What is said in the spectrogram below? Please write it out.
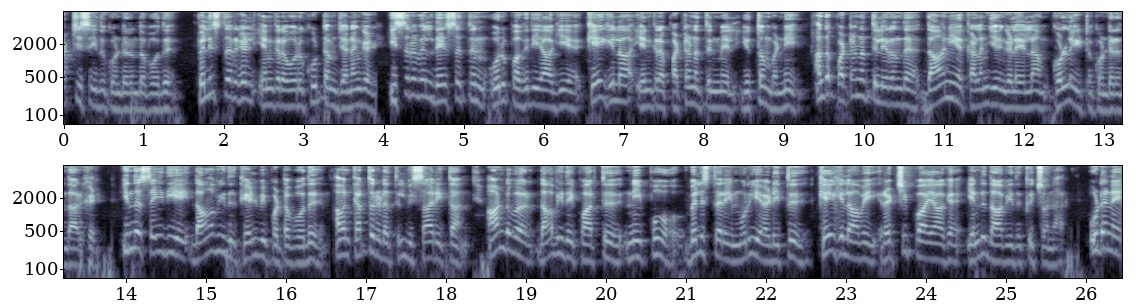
ஆட்சி செய்து கொண்டிருந்த போது பெலிஸ்தர்கள் என்கிற ஒரு கூட்டம் ஜனங்கள் இஸ்ரேவேல் தேசத்தின் ஒரு பகுதியாகிய கேகிலா என்கிற பட்டணத்தின் மேல் யுத்தம் பண்ணி அந்த பட்டணத்தில் இருந்த தானிய களஞ்சியங்களை எல்லாம் கொள்ளையிட்டு கொண்டிருந்தார்கள். இந்த செய்தியை தாவீது கேள்விப்பட்ட போது அவன் கர்த்தரிடத்தில் விசாரித்தான். ஆண்டவர் தாவீதை பார்த்து நீ போ பெலிஸ்தரை முறியடித்து கேகிலாவை ரட்சிப்பாயாக என்று தாவீதுக்கு சொன்னார். உடனே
